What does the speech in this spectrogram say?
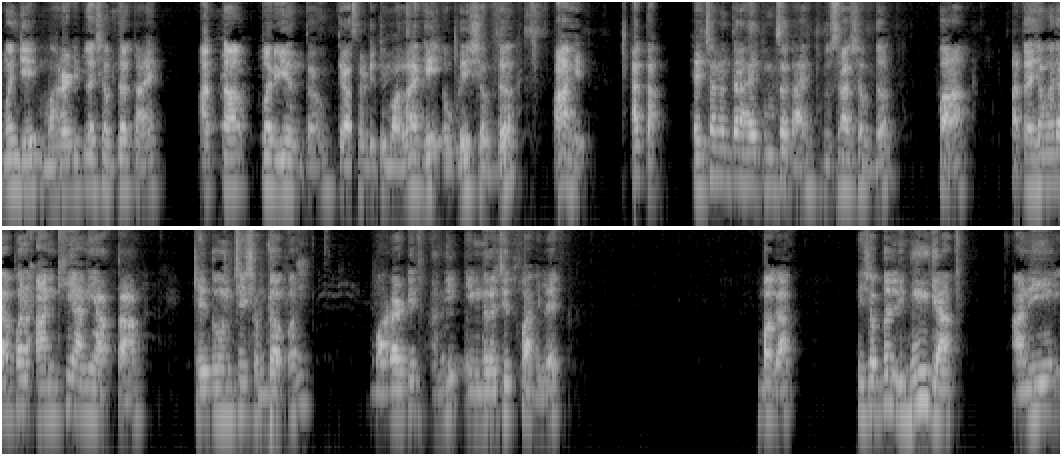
म्हणजे मराठीतला शब्द काय? आतापर्यंत त्यासाठी तुम्हाला हे एवढे शब्द आहेत. आता त्याच्यानंतर आहे तुमचं काय? दुसरा शब्द. पहा आता याच्यामध्ये आपण आणखी आणि आता हे दोनचे शब्द आपण मराठीत आणि इंग्रजीत पाहिले. बघा हे शब्द लिहून घ्या आणि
